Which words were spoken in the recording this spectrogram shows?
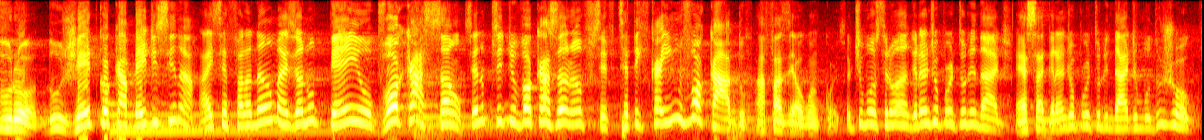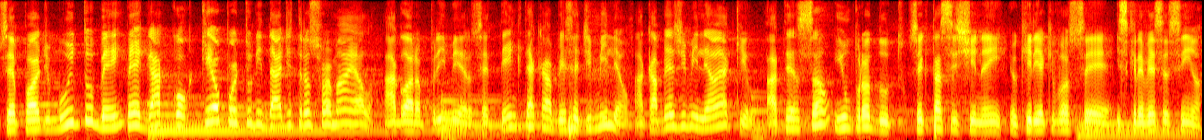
livro do jeito que eu acabei de ensinar. Aí você fala: não, mas eu não tenho vocação. Você não precisa de vocação, não. Você, você tem que ficar invocado a fazer alguma coisa. Eu te mostrei uma grande oportunidade. Essa grande oportunidade muda o jogo. Você pode muito bem pegar qualquer oportunidade e transformar ela. Agora, primeiro, você tem que ter a cabeça de milhão. A cabeça de milhão é aquilo: atenção e um produto. Você que está assistindo aí, eu queria que você escrevesse assim: ó,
